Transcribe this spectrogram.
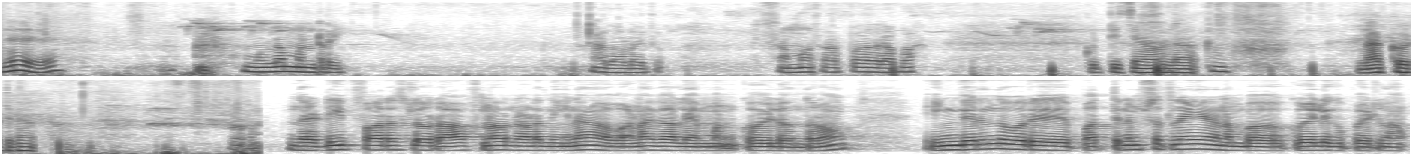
என்னது? முள்ளம்பன்றி. அதோட இது. செம்ம சார்பாக இருக்குறாப்பா அவ்வளோதான் நாக் அவுட் தான். இந்த டீப் ஃபாரஸ்ட்டில் ஒரு ஆஃப் அன் ஹவர் நடந்தீங்கன்னா வனகாளி அம்மன் கோயில் வந்துடும் இங்கேருந்து ஒரு பத்து நிமிஷத்துலேயே நம்ம கோயிலுக்கு போயிடலாம்.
